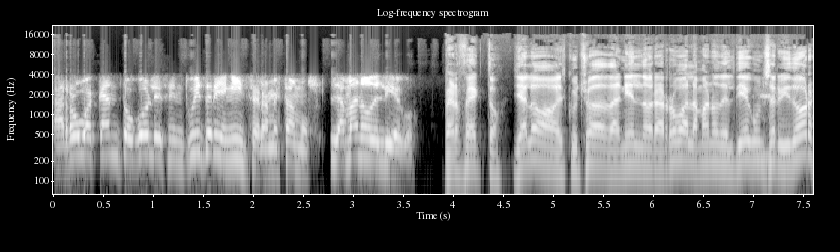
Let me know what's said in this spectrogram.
Arroba canto goles en Twitter y en Instagram estamos. La mano del Diego. Perfecto. Ya lo escuchó a Daniel Nora. Arroba la mano del Diego, un servidor.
